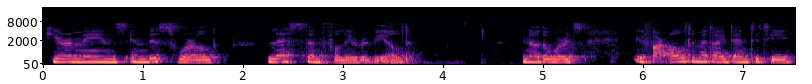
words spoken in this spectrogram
He remains in this world less than fully revealed. In other words, if our ultimate identity,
